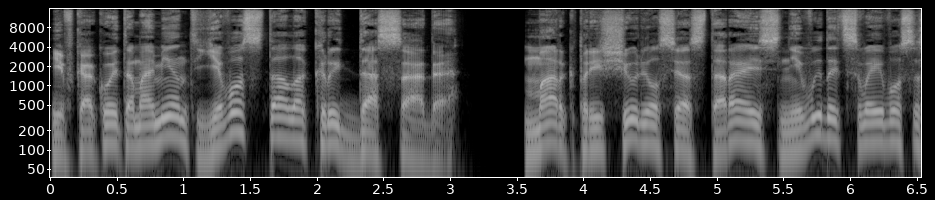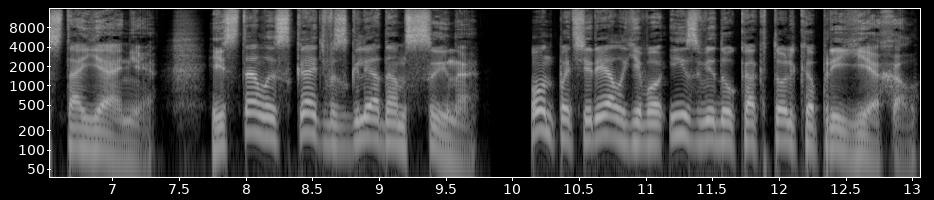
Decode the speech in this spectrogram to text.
и в какой-то момент его стало крыть досада. Марк прищурился, стараясь не выдать своего состояния, и стал искать взглядом сына. Он потерял его из виду, как только приехал.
